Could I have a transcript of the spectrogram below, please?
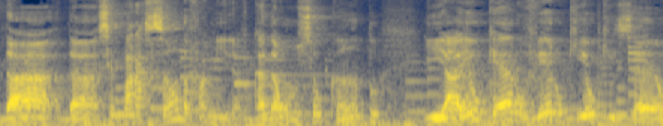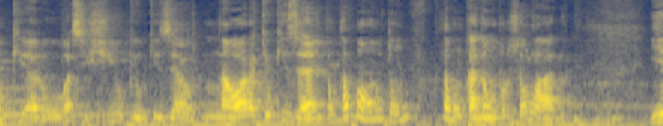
da, da separação da família, cada um no seu canto. E ah, eu quero ver o que eu quiser, eu quero assistir o que eu quiser na hora que eu quiser. Então tá bom, então tá bom, cada um pro seu lado. E,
